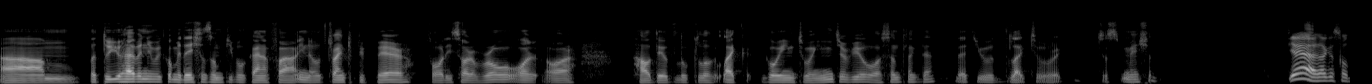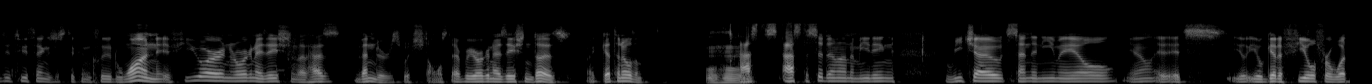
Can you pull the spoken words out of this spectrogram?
Um, but do you have any recommendations on people kind of, uh, you know, trying to prepare for this sort of role or, or how they would look, look like going to an interview or something like that that you would like to just mention? Yeah, I guess I'll do two things just to conclude. One, if you are in an organization that has vendors, which almost every organization does, right, get to know them. Mm-hmm. Ask ask to sit in on a meeting, reach out, send an email. You know, it, it's you'll, you'll get a feel for what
